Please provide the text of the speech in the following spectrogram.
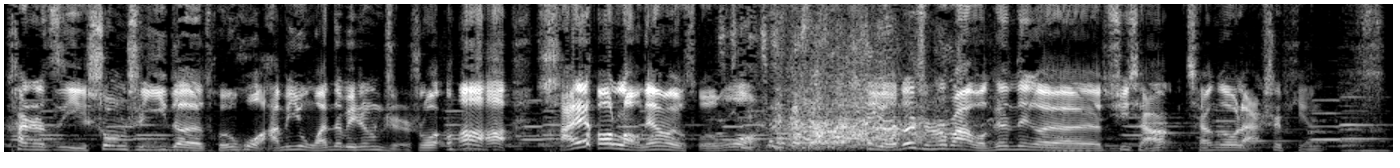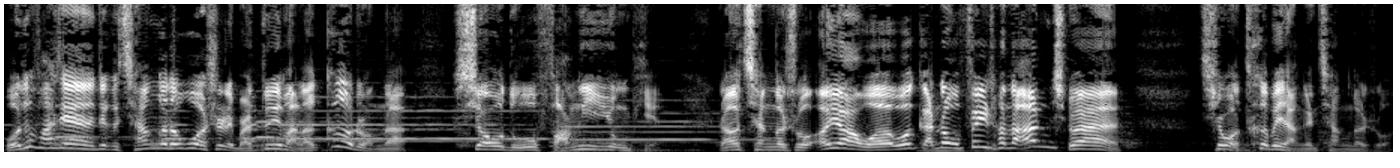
看着自己双十一的囤货还没用完的卫生纸，说：“ 啊，还好老娘有存货。”有的时候吧，我跟那个徐强强哥我俩视频，我就发现这个强哥的卧室里边堆满了各种的消毒防疫用品，然后强哥说：“哎呀，我我感到非常的安全。”其实我特别想跟强哥说。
